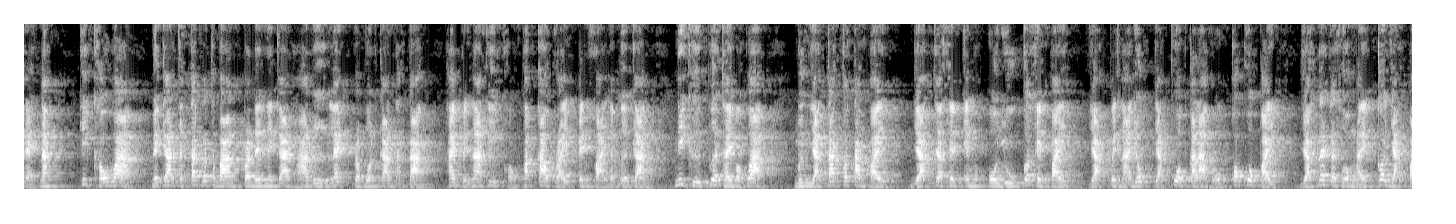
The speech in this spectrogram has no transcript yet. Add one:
แตกนะที่เขาว่าในการจัดตั้งรัฐบาลประเด็นในการหารือและกระบวนการต่างๆ ให้เป็นหน้าที่ของพรรคก้าวไกลเป็นฝ่ายดำเนินการ นี่คือเพื่อไทยบอกว่า มึงอยากตั้งก็ตั้งไป อยากจะเซ็น MOU ก็เซ็นไป อยากเป็นนายก อยากควบกลาโหมก็ควบไป อยากได้กระทรวงไหนก็อยากไป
